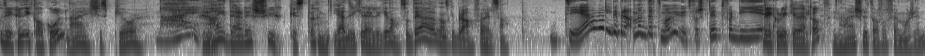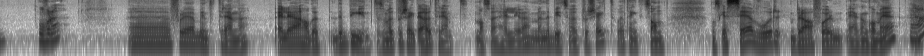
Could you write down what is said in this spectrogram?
Drikker hun ikke alkohol? Nei, she's pure. Nei, Nei, det er det sjukeste. Jeg drikker heller ikke, da. Så det er jo ganske bra for helsa. det er veldig bra. Men dette må vi utforske litt, fordi Drikker du ikke i det hele tatt? Nei, jeg slutta for fem år siden. Hvorfor det? Eh, fordi jeg begynte å trene. Eller jeg hadde et, Det begynte som et prosjekt. Jeg har jo trent masse hele livet, men det begynte som et prosjekt. hvor jeg tenkte sånn Nå skal jeg se hvor bra form jeg kan komme i. Ja.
